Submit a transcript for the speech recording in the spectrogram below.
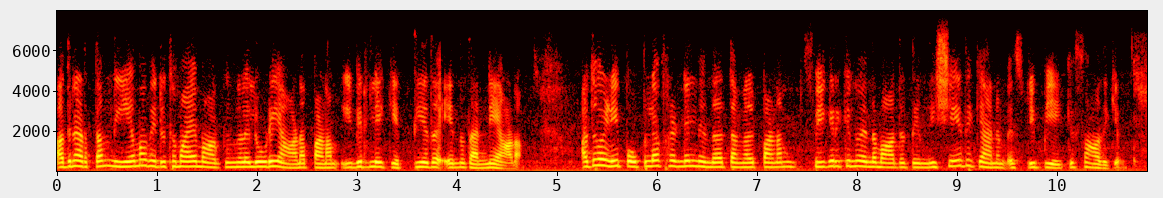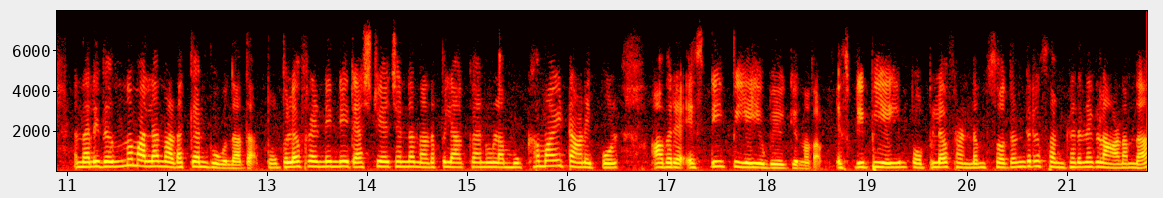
അതിനർത്ഥം നിയമവിരുദ്ധമായ മാർഗങ്ങളിലൂടെയാണ് പണം ഇവരിലേക്ക് എത്തിയത് എന്ന് തന്നെയാണ്. അതുവഴി പോപ്പുലർ ഫ്രണ്ടിൽ നിന്ന് തങ്ങൾ പണം സ്വീകരിക്കുന്നു എന്ന വാദത്തെ നിഷേധിക്കാനും എസ് ഡി പി ഐക്ക് സാധിക്കും. എന്നാൽ ഇതൊന്നുമല്ല നടക്കാൻ പോകുന്നത്. പോപ്പുലർ ഫ്രണ്ടിന്റെ രാഷ്ട്രീയ അജണ്ട നടപ്പിലാക്കാനുള്ള മുഖമായിട്ടാണ് ഇപ്പോൾ അവർ എസ് ഡി പി ഐ ഉപയോഗിക്കുന്നത്. എസ് ഡി പി ഐയും പോപ്പുലർ ഫ്രണ്ടും സ്വതന്ത്ര സംഘടനകളാണെന്ന്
